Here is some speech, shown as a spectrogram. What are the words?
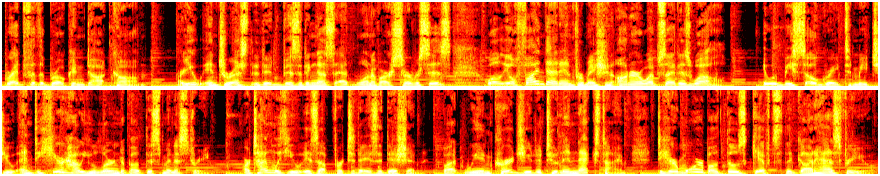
breadforthebroken.com. Are you interested in visiting us at one of our services? Well, you'll find that information on our website as well. It would be so great to meet you and to hear how you learned about this ministry. Our time with you is up for today's edition, but we encourage you to tune in next time to hear more about those gifts that God has for you.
